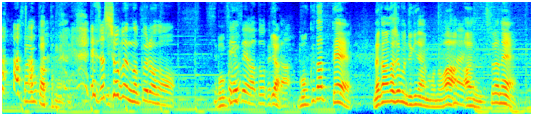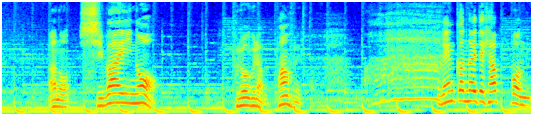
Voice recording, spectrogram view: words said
それはよかったね。えじゃあ処分のプロの僕？先生はどうですか？僕だってなかなか処分できないものははい。あるんです、それはねあの芝居のプログラムパンフレット。あ年間大体100本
